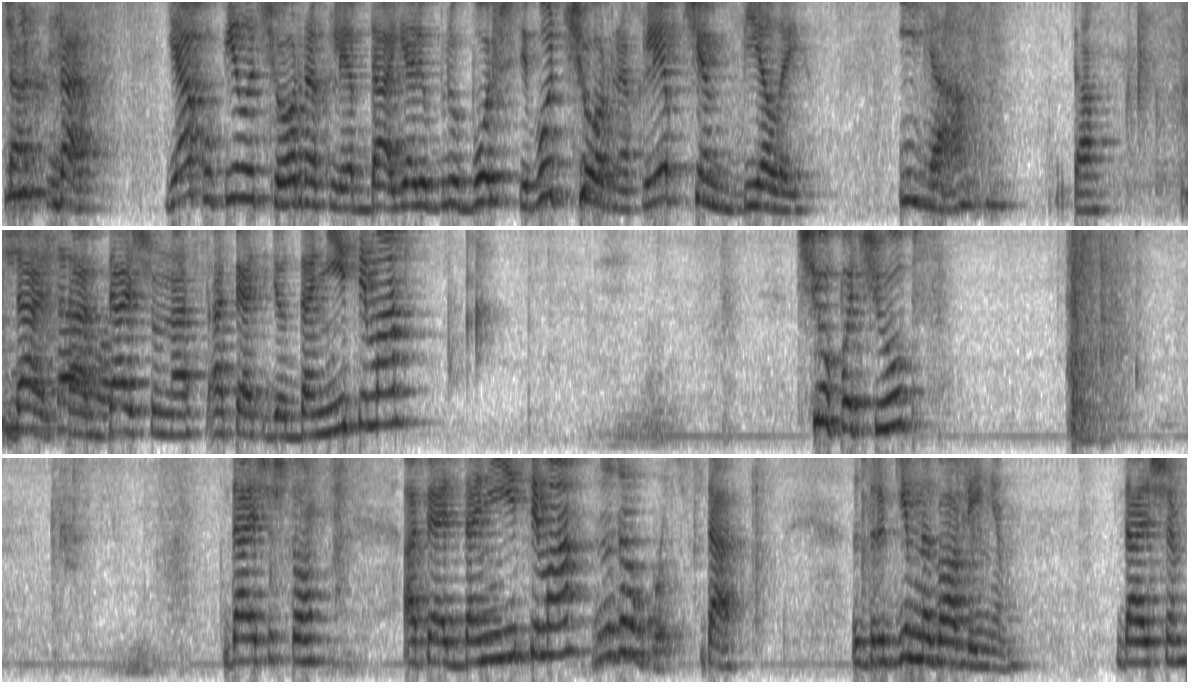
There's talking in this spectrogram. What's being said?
Так, да. Я купила черный хлеб. Да, я люблю больше всего черный хлеб, чем белый. И я. Да. И да, второй. так, дальше у нас опять идет Даниссимо. Чупа-чупс. Дальше что? Опять Даниссимо. Ну, другой. Да, с другим добавлением. Дальше.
